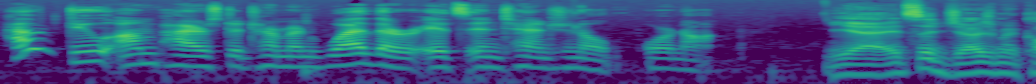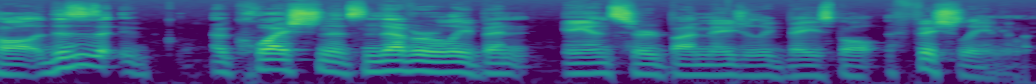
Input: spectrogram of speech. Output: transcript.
How do umpires determine whether it's intentional or not? Yeah, it's a judgment call. This is a, a question that's never really been answered by Major League Baseball, officially anyway.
